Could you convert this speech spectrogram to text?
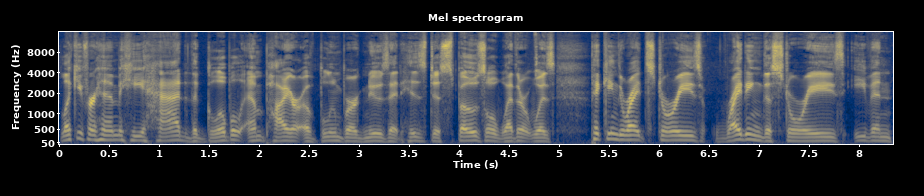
Lucky for him, he had the global empire of Bloomberg News at his disposal, whether it was picking the right stories, writing the stories, even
